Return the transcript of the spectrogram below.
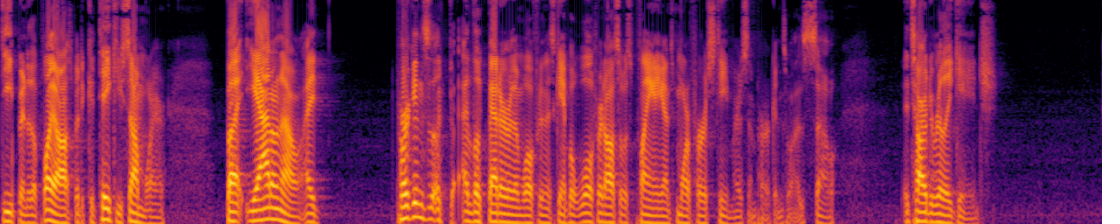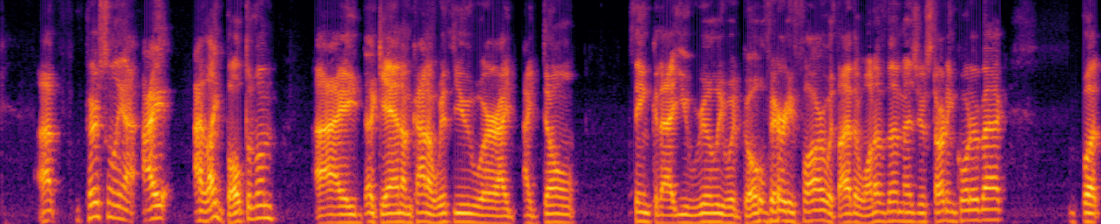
deep into the playoffs, but it could take you somewhere. But yeah, I don't know. I Perkins looked I looked better than Wolford in this game, but Wolford also was playing against more first teamers than Perkins was, so it's hard to really gauge. Uh, personally, I, I I like both of them. I again, I'm kind of with you where I I don't think that you really would go very far with either one of them as your starting quarterback, but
